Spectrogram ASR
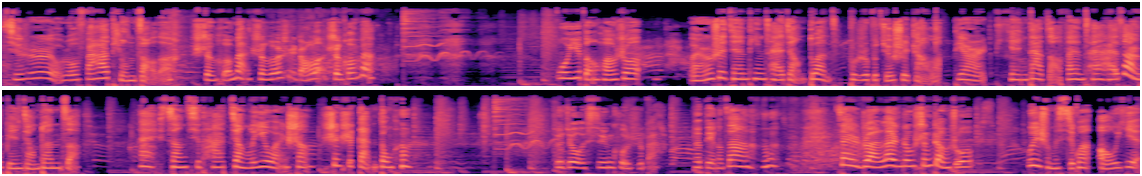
其实有时候发挺早的，审核慢，审核睡着了，审核慢。我一本黄说，晚上睡前听才讲段子，不知不觉睡着了。第二天一大早发现才还在耳边讲段子，哎，想起他讲了一晚上，甚是感动。就觉得我辛苦是吧？那点个赞。在软烂中生长说，为什么习惯熬夜？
